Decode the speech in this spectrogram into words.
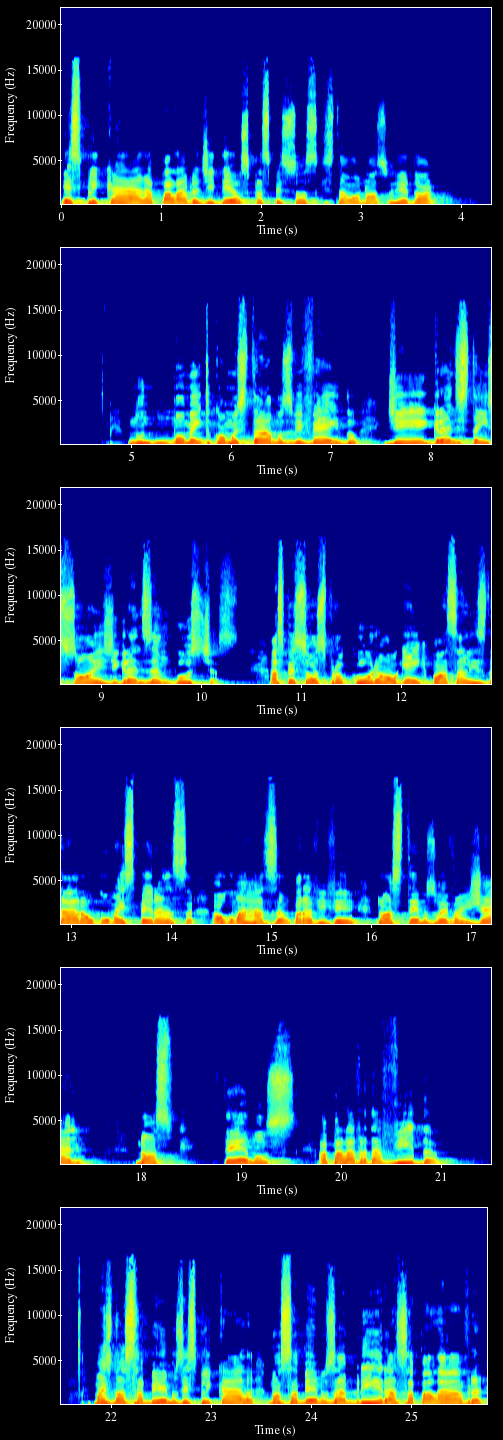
explicar a palavra de Deus para as pessoas que estão ao nosso redor? Num momento como estamos vivendo, de grandes tensões, de grandes angústias, as pessoas procuram alguém que possa lhes dar alguma esperança, alguma razão para viver. Nós temos o Evangelho, nós temos a palavra da vida, mas nós sabemos explicá-la, nós sabemos abrir essa palavra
